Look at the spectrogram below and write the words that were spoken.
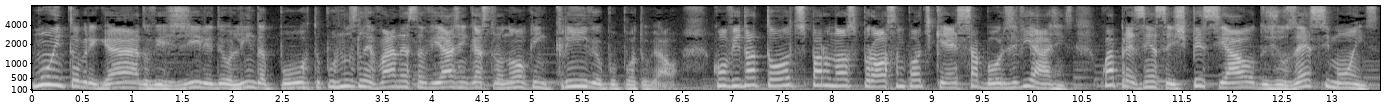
Muito obrigado, Virgílio de Olinda Porto, por nos levar nessa viagem gastronômica incrível por Portugal. Convido a todos para o nosso próximo podcast Sabores e Viagens, com a presença especial de José Simões,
